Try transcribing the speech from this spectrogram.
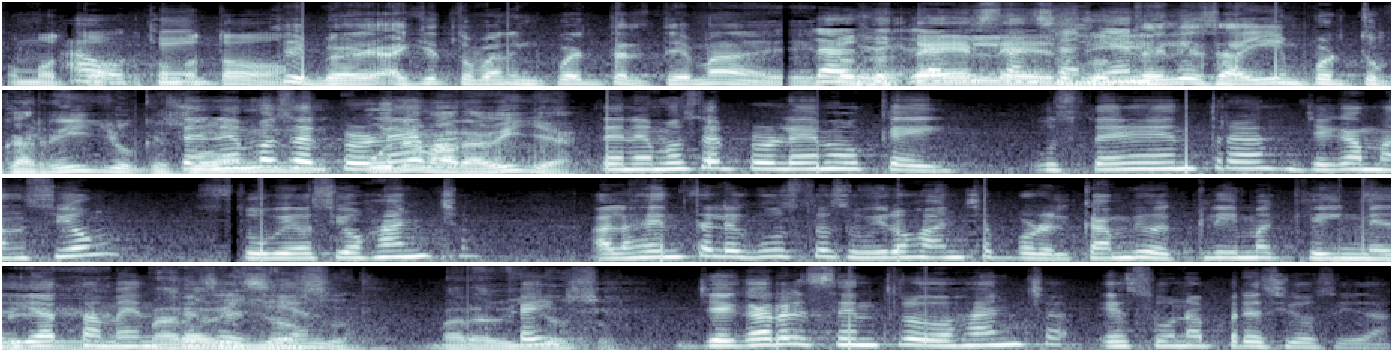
Como, ah, como todo. Sí, pero hay que tomar en cuenta el tema de los, hoteles, los hoteles ahí en Puerto Carrillo, que son una maravilla. Tenemos el problema, ok, Usted entra, llega a mansión, sube hacia Ojancha. A la gente le gusta subir Ojancha por el cambio de clima que inmediatamente se siente. Maravilloso. Llegar al centro de Ojancha es una preciosidad.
